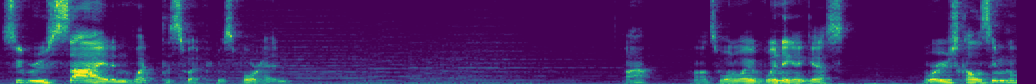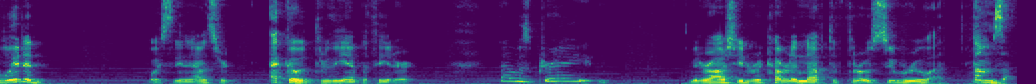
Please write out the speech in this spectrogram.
Subaru sighed and wiped the sweat from his forehead. Wow, well, that's one way of winning, I guess. Warriors Coliseum completed. Voice of the announcer echoed through the amphitheater. That was great. Mitarashi had recovered enough to throw Subaru a thumbs up.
